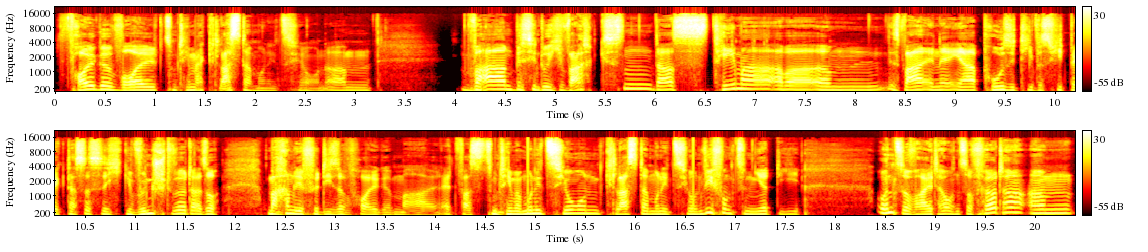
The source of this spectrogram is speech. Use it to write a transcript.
Folge wollt zum Thema Clustermunition. Ähm, war ein bisschen durchwachsen, das Thema, aber ähm, es war ein eher positives Feedback, dass es sich gewünscht wird. Also machen wir für diese Folge mal etwas zum Thema Munition, Clustermunition, wie funktioniert die und so weiter und so fort. Ähm,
